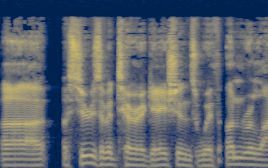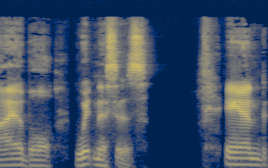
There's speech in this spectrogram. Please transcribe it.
uh, a series of interrogations with unreliable witnesses. And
